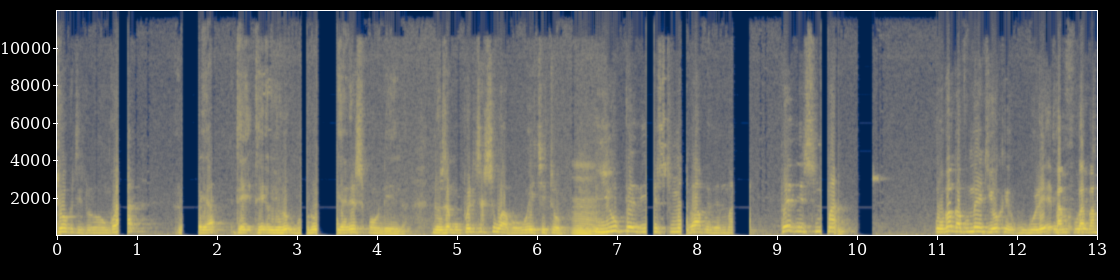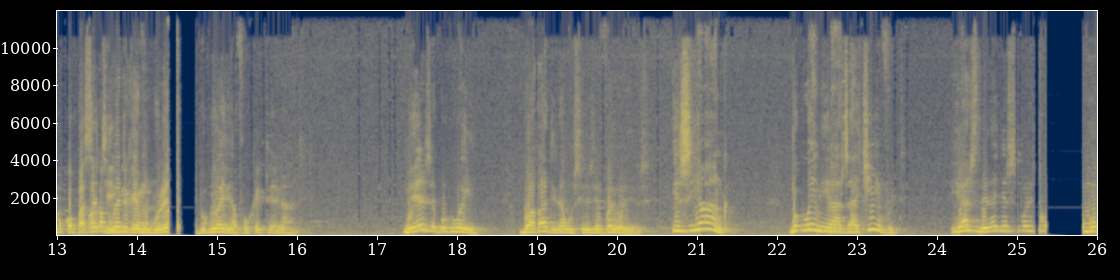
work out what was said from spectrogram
Talk to longoya yarespondinga ndowooza mu politics waabwe owekito you pay this man have the money. Pay this man. Oba gavumenti yo kekugule Eh, bam- ba- bamucompensating. gavumenti kemugule bobi wine afuuke tenant. Naye nze bobi wine. Bw'aba adinawusinze violence. Is young. Bobi wine has achieved. He has the largest political mu-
